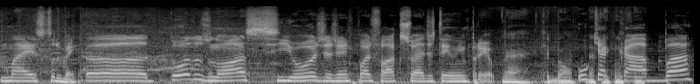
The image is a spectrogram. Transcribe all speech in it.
Mas tudo bem. Ah, todos nós, se hoje a gente pode falar que o Suede tem um emprego. Ah, que bom. O que acaba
